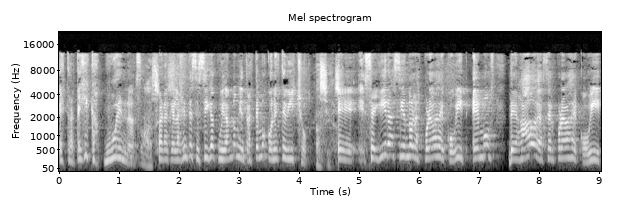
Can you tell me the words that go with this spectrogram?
estratégicas buenas Así para es. que la gente se siga cuidando mientras estemos con este bicho. Así es. Eh, seguir haciendo las pruebas de COVID. Hemos dejado de hacer pruebas de COVID.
